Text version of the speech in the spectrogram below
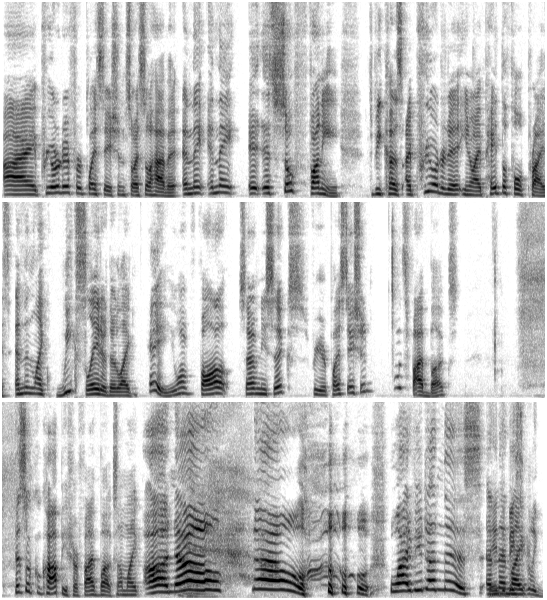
I pre-ordered it for PlayStation, so I still have it. And they and they it, it's so funny because I pre-ordered it. You know, I paid the full price, and then like weeks later, they're like, "Hey, you want Fallout 76 for your PlayStation? It's five bucks." Physical copy for five bucks. I'm like, oh no, no! Why have you done this? And had then to like, basically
